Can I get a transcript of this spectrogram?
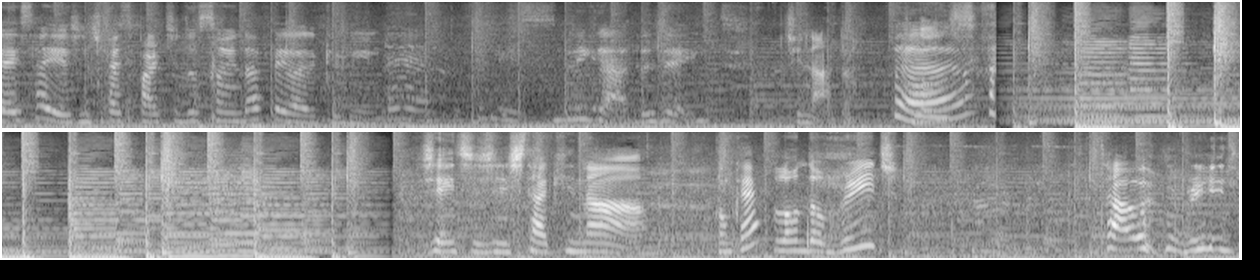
É isso aí, a gente faz parte do sonho da Fê, olha que lindo. É, tô feliz. Obrigada, gente. De nada. É. Gente, a gente tá aqui na. Como que é? London Bridge? Tower Bridge.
